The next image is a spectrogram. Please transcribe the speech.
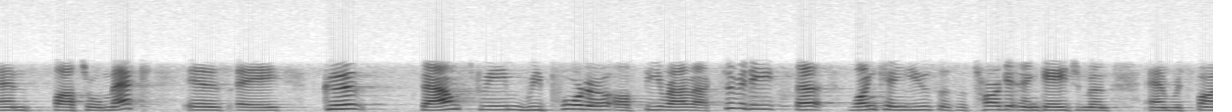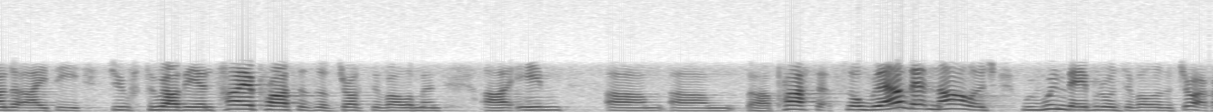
and phospho-MEK is a good downstream reporter of BRAF activity that one can use as a target engagement and responder ID throughout the entire process of drug development uh, in um, um, uh, process. So without that knowledge, we wouldn't be able to develop the drug.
